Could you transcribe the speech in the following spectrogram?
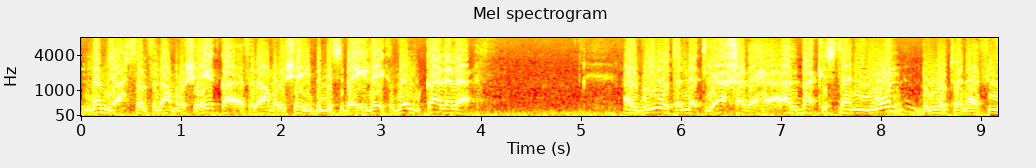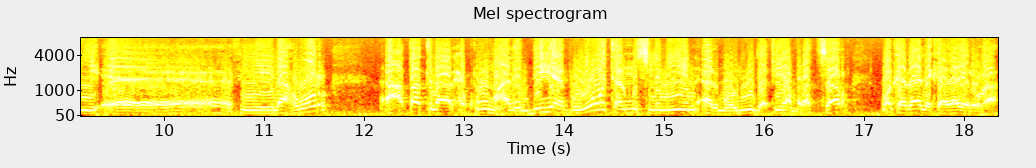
لم يحصل في الأمر شيء في الأمر شيء بالنسبة إليك ظلم. قال لا. البيوت التي أخذها الباكستانيون بيوتنا في آه، في لاهور أعطتنا الحكومة الهندية بيوت المسلمين الموجودة في أمرتسر وكذلك غيرها.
